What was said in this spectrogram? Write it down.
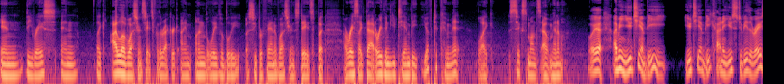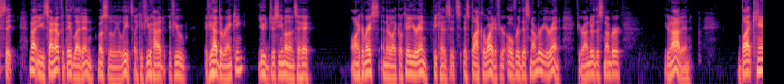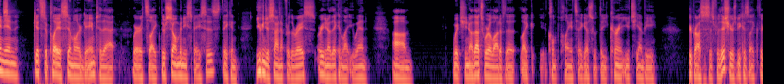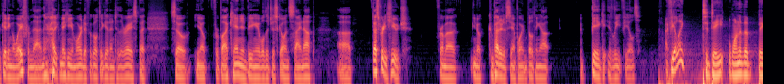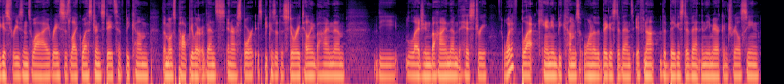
in the race. And like, I love Western States for the record. I'm unbelievably a super fan of Western States, but a race like that or even UTMB, you have to commit like six months out minimum. Well, yeah. I mean, UTMB, UTMB kind of used to be the race that not you sign up, but they'd let in most of the elites. Like if you had, if you, if you had the ranking, you'd just email them and say, Hey, I want to come race. And they're like, okay, you're in because it's, it's black or white. If you're over this number, you're in. If you're under this number, you're not in. Black Canyon gets to play a similar game to that where it's like, there's so many spaces they can, you can just sign up for the race or, you know, they can let you in. Um, which you know that's where a lot of the like complaints i guess with the current utmb pre processes for this year is because like they're getting away from that and they're like making it more difficult to get into the race. But so you know for black canyon being able to just go and sign up uh, that's pretty huge from a you know competitive standpoint building out big elite fields. I feel like to date one of the biggest reasons why races like western states have become the most popular events in our sport is because of the storytelling behind them the legend behind them, the history. What if Black Canyon becomes one of the biggest events, if not the biggest event in the American trail scene,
